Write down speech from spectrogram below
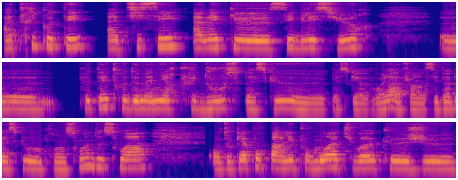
à, tricoter, à tisser avec ses blessures, peut-être de manière plus douce, parce que, parce que voilà, enfin, c'est pas parce qu'on prend soin de soi, en tout cas pour parler pour moi, tu vois, que je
